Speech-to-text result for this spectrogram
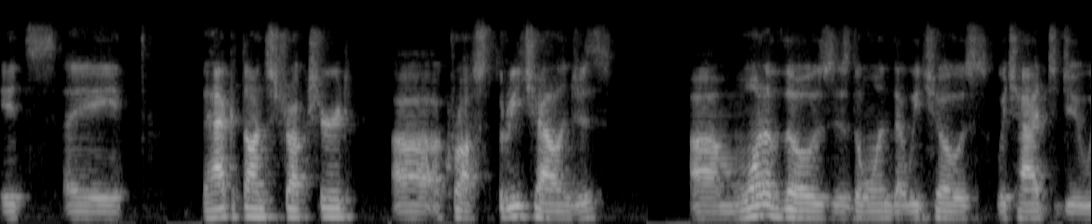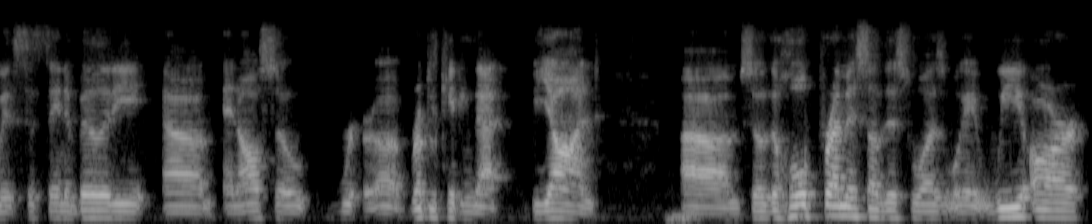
It's a the hackathon structured uh, across three challenges. Um, one of those is the one that we chose, which had to do with sustainability um, and also re- uh, replicating that beyond. Um, so the whole premise of this was, okay, we are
